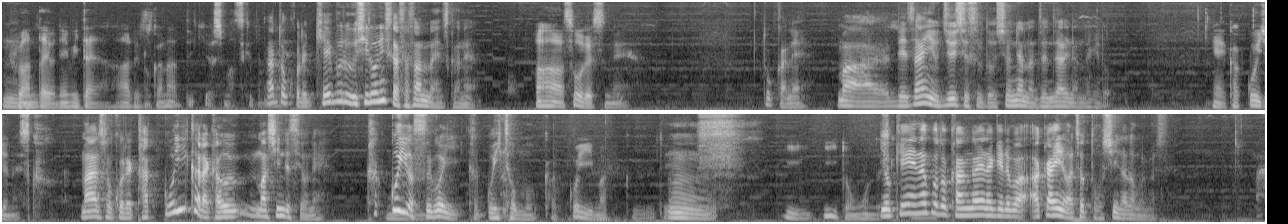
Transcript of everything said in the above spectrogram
うん不安だよねみたいなのあるのかなっていう気がしますけど、ねあとこれケーブル後ろにしか刺さんないんですかね？ああ、そうですね。とかね。まあデザインを重視すると後ろにあるのは全然ありなんだけど。ねかっこいいじゃないですか。まあそうこれかっこいいから買うマシンですよね。かっこいいはすごいかっこいいと思う。かっこいい Mac で、うん、いいいいと思うんですけど余計なこと考えなければ赤いのはちょっと欲しいなと思いました。まあ、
